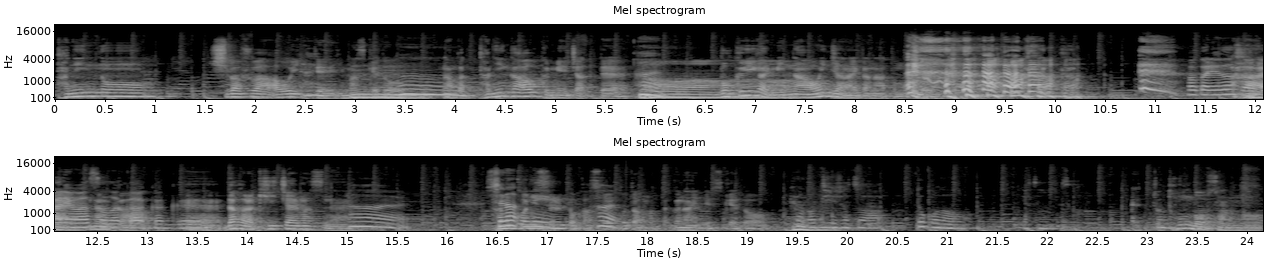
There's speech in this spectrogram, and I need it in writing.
他人の芝生は青いって言いますけど、はい。うん。なんか他人が青く見えちゃって、はい。僕以外みんな青いんじゃないかなと思って。わかりますわかります、はい。その感覚、ええ。だから聞いちゃいますね。はい。参考みににするとかそういうことは全くないんですけど、今日の T シャツはどこのやつなんですか？えっとトンボーさんの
